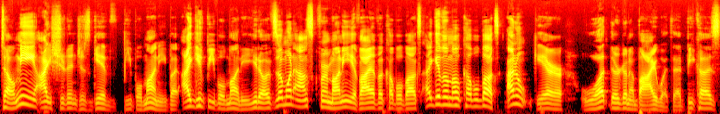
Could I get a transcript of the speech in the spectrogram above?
tell me I shouldn't just give people money, but I give people money. You know, if someone asks for money, if I have a couple bucks, I give them a couple bucks. I don't care what they're going to buy with it because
